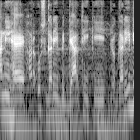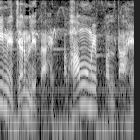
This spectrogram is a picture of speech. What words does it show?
कहानी है हर उस गरीब विद्यार्थी की जो गरीबी में जन्म लेता है, अभावों में पलता है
